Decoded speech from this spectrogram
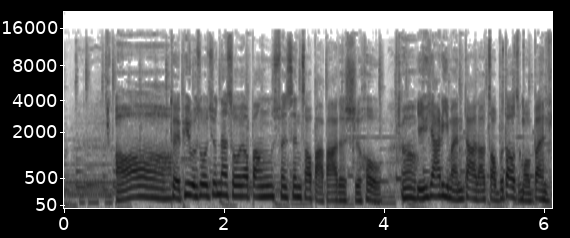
哦。对，譬如说，就那时候要帮孙生找爸爸的时候，哦、也压力蛮大的，找不到怎么办？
